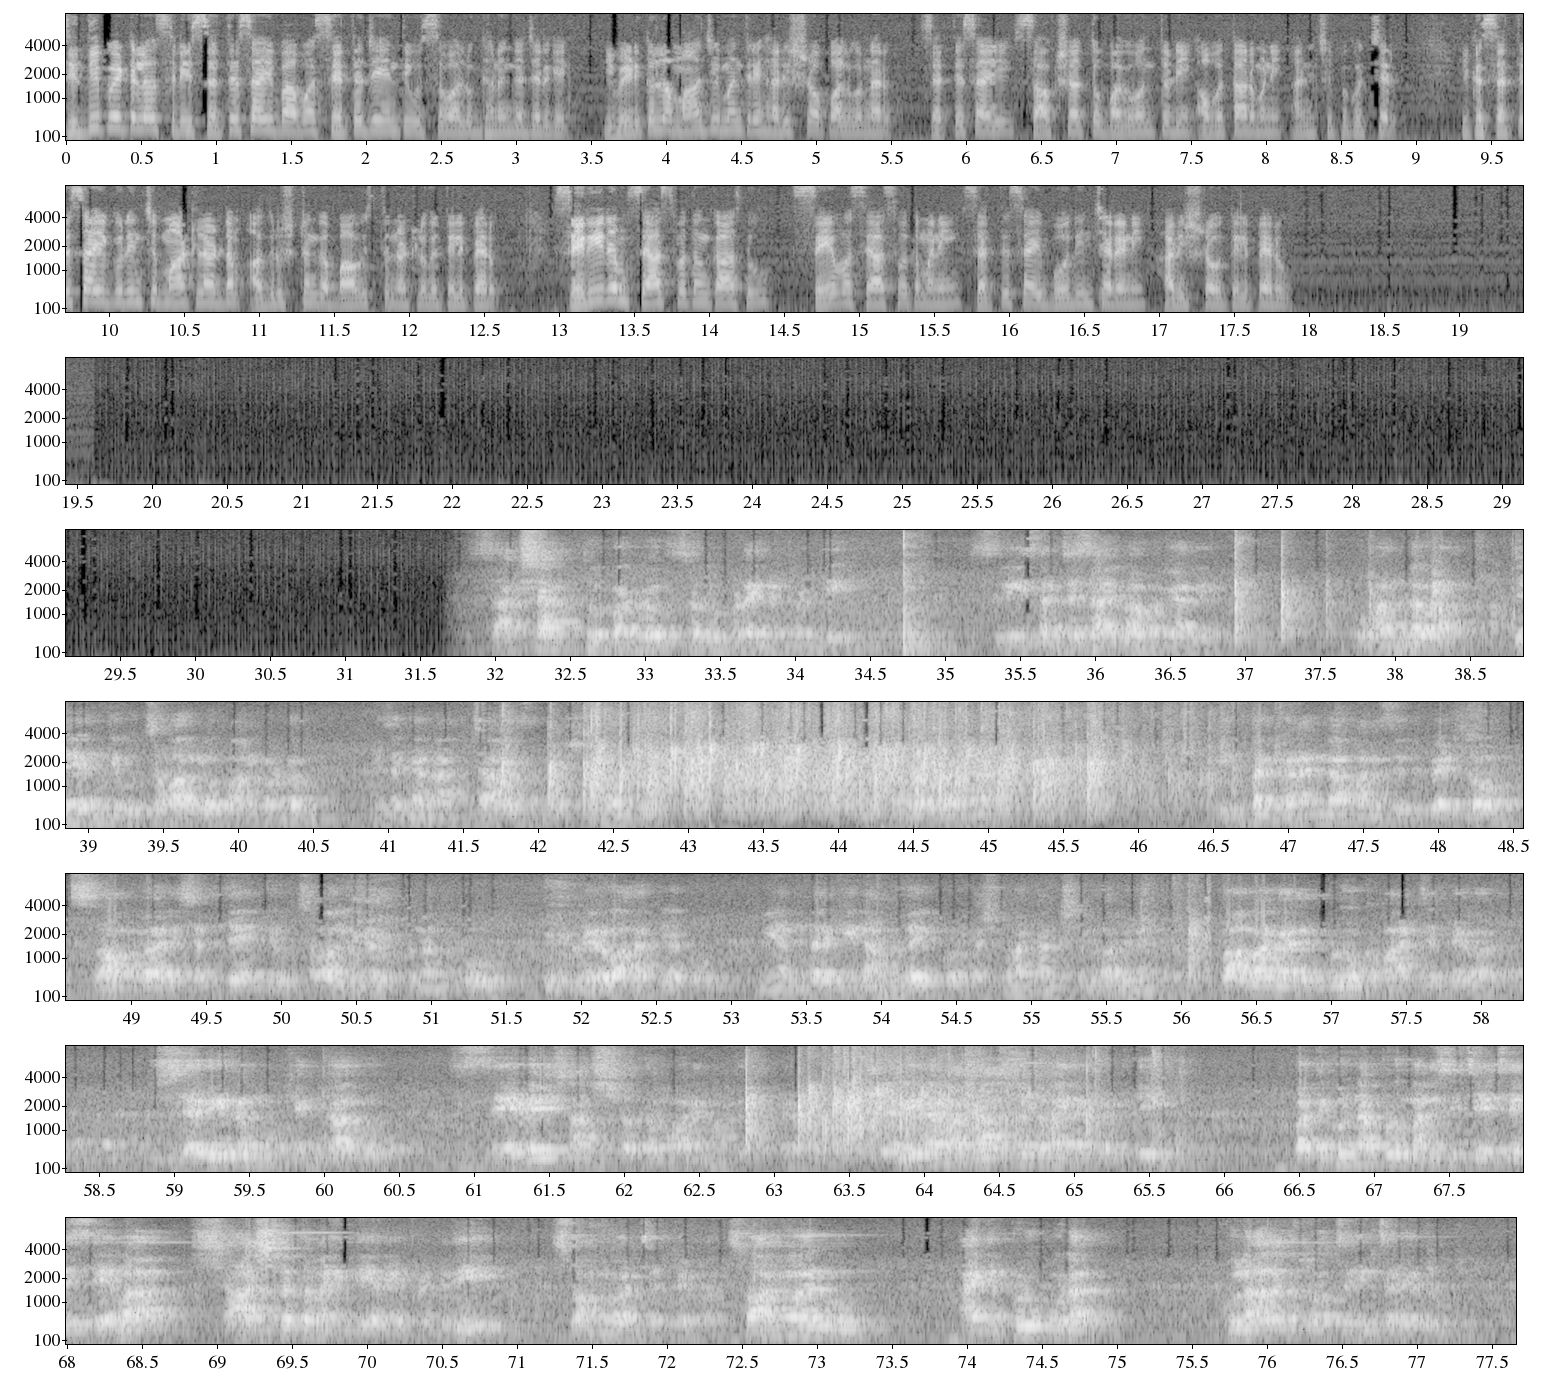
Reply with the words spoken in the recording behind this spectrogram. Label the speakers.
Speaker 1: సిద్దిపేటలో శ్రీ సత్యసాయి బాబా శత జయంతి ఉత్సవాలు ఘనంగా జరిగాయి. ఈ వేడుకల్లో మాజీ మంత్రి హరీష్ రావు పాల్గొన్నారు. సత్యసాయి సాక్షాత్తు భగవంతుడి అవతారమని అని చెప్పుకొచ్చారు. ఇక సత్యసాయి గురించి మాట్లాడడం అదృష్టంగా భావిస్తున్నట్లుగా తెలిపారు. శరీరం శాశ్వతం కాదు సేవ శాశ్వతమని సత్యసాయి బోధించారని హరీష్ రావు తెలిపారు.
Speaker 2: సాక్షాత్తు భగవత్ స్వరూపుడైనటువంటి శ్రీ సత్యసాయిబాబా గారి వందవ జయంతి ఉత్సవాల్లో పాల్గొనడం నిజంగా నాకు చాలా సంతోషంగా ఉంది. ఇంత ఘనంగా మన సిద్దిపేటలో స్వామివారి శత జయంతి ఉత్సవాలు జరుపుతున్నందుకు నిర్వాహకులకు మీ అందరికీ నా హృదయపూర్వక శుభాకాంక్షలు అభినందనలు. బాబా గారు ఎప్పుడు ఒక మాట చెప్పేవారు శరీరం ముఖ్యం కాదు సేవే శాశ్వతము అనే మాట చెప్పారు. శరీరం అశాశ్వతమైనటువంటిది. బతికున్నప్పుడు మనిషి చేసే సేవ శాశ్వతమైంది అనేటువంటిది స్వామివారు చెప్పేవారు. స్వామివారు ఆయన ఎప్పుడు కూడా కులాలను ప్రోత్సహించలేదు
